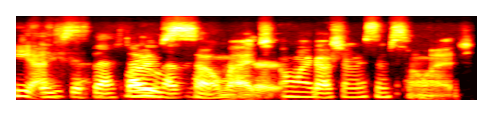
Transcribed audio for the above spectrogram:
He Yeah, is he's the best. I I love love so much. Oh my gosh, I miss him so much.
